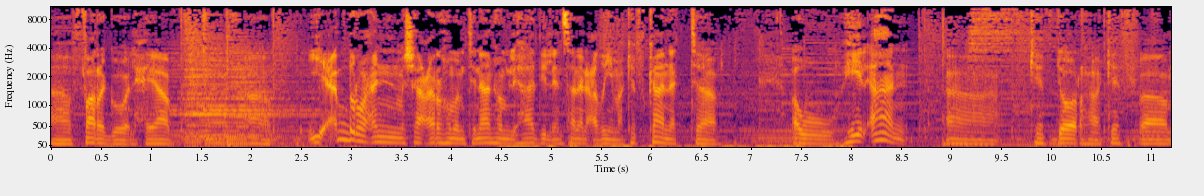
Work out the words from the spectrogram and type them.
آه، فرقوا الحياة. يعبروا عن مشاعرهم امتنانهم لهذه الإنسانة العظيمة. كيف كانت آه، أو هي الآن آه، كيف دورها كيف آه،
